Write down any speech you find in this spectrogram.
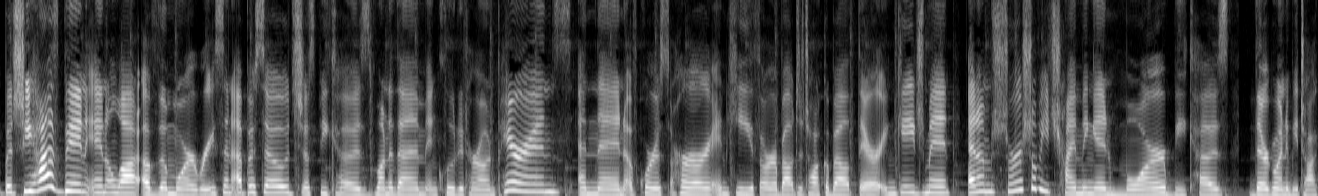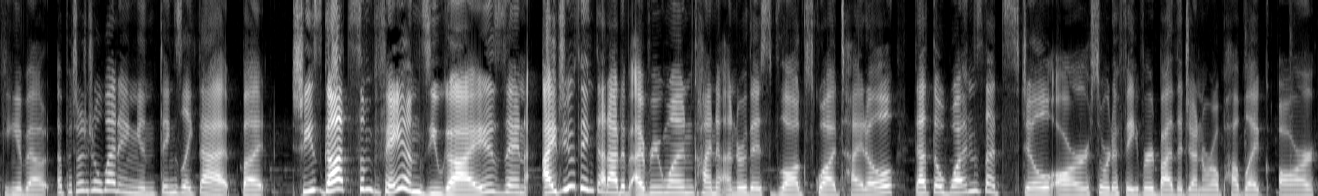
But she has been in a lot of the more recent episodes just because one of them included her own parents. And then, of course, her and Heath are about to talk about their engagement. And I'm sure she'll be chiming in more because they're going to be talking about a potential wedding and things like that. But she's got some fans, you guys. And I do think that out of everyone kind of under this Vlog Squad title, that the ones that still are sort of favored by the general public are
